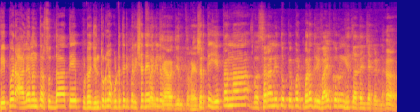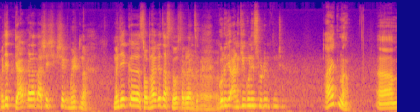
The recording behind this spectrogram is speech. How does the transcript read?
पेपर आल्यानंतर सुद्धा ते कुठं जिंतूरला कुठेतरी परीक्षा द्यायला गेले परीक्षा होते. जिंतूर आहे. तर ते येताना ब- सरांनी तो पेपर परत रिवाईव्ह करून घेतला त्यांच्याकडनं. हा. म्हणजे त्या काळात असे शिक्षक भेटणं म्हणजे एक अ, सौभाग्यच असतं हो सगळ्यांचं. गुरुजी आणखी कोणी स्टुडंट तुमचे? आहेत ना. अम,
